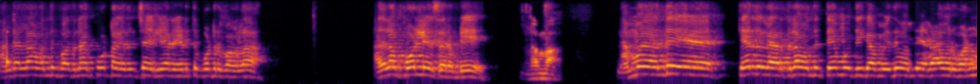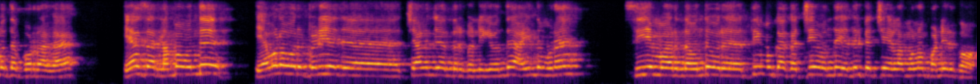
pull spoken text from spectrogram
அங்கெல்லாம் வந்து பாத்தீங்கன்னா கூட்டம் இருந்துச்சா இல்லையான்னு எடுத்து போட்டிருப்பாங்களா? அதெல்லாம் போடலையே சார் அப்படி? ஆமா. நம்ம வந்து தேர்தல் நேரத்துல வந்து தேமுதிக மீது வந்து ஏதாவது ஒரு வன்மத்தை போடுறாங்க. ஏன் சார்? நம்ம வந்து எவ்வளவு ஒரு பெரிய சேலஞ்சா இருந்திருக்கும். இன்னைக்கு வந்து ஐந்து முறை சிஎம்ஆ இருந்த வந்து ஒரு திமுக கட்சியை வந்து எதிர்கட்சி எல்லாமெல்லாம் பண்ணியிருக்கோம்.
